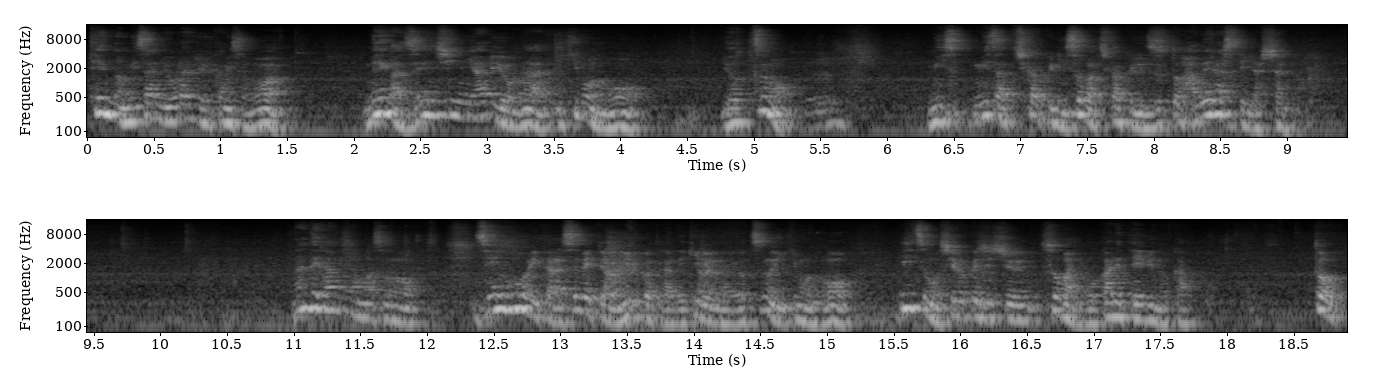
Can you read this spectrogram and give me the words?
天の御座におられる神様は目が全身にあるような生き物を4つも御座近くにそば近くにずっとはべらせていらっしゃるのかなんで神様はその全方位から全てを見ることができるような4つの生き物をいつも四六時中そばに置かれているのかと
